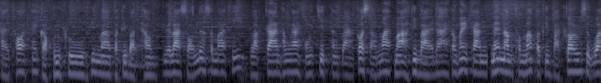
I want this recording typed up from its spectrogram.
ถ่ายทอดให้กับคุณครูที่มาปฏิบัติธรรมเวลาสอนเรื่องสมาธิหลักการทำงานของจิตต่างๆ ก็สามารถมาอธิบายได้ทำให้การแนะนำธรรมะปฏิบัติก็รู้สึกว่า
